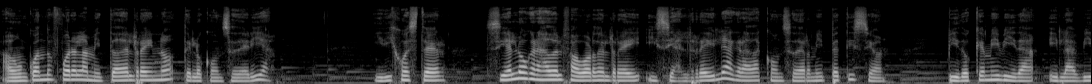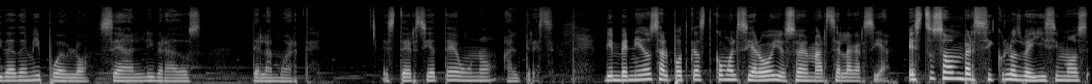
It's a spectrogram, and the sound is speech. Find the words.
Aun cuando fuera la mitad del reino, te lo concedería. Y dijo Esther, si he logrado el favor del rey y si al rey le agrada conceder mi petición, pido que mi vida y la vida de mi pueblo sean librados de la muerte. Esther 7, 1 al 3. Bienvenidos al podcast Como el Ciervo, yo soy Marcela García. Estos son versículos bellísimos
